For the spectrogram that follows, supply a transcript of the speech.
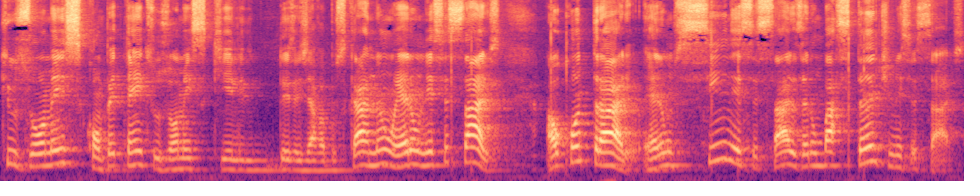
que os homens competentes, os homens que ele desejava buscar, não eram necessários. Ao contrário, eram sim necessários, eram bastante necessários.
